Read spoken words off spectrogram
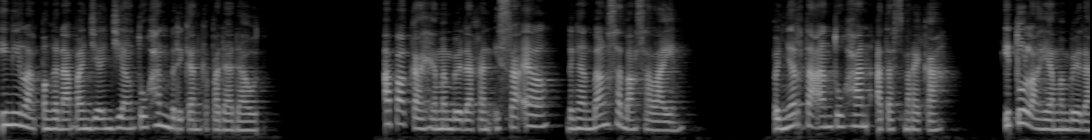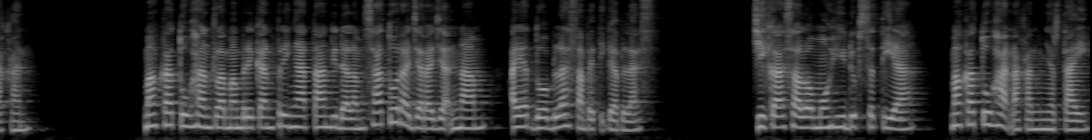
Inilah penggenapan janji yang Tuhan berikan kepada Daud. Apakah yang membedakan Israel dengan bangsa-bangsa lain? Penyertaan Tuhan atas mereka. Itulah yang membedakan. Maka Tuhan telah memberikan peringatan di dalam satu Raja-Raja 6 ayat 12-13. Jika Salomo hidup setia, maka Tuhan akan menyertai.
